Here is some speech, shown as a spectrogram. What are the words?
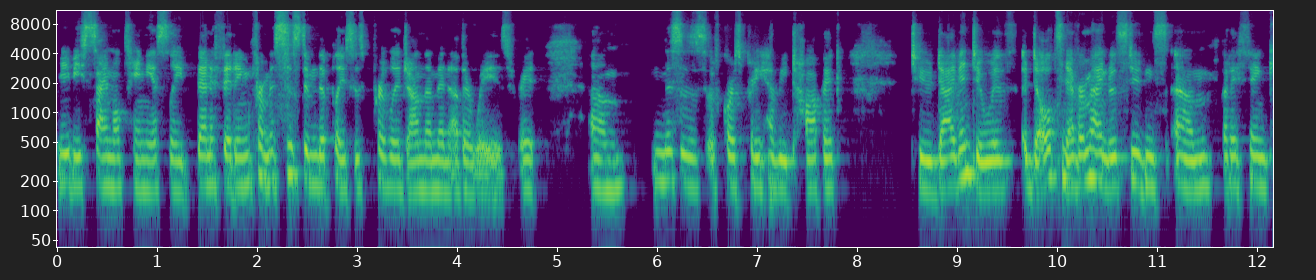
maybe simultaneously benefiting from a system that places privilege on them in other ways. Right. Um, this is, of course, a pretty heavy topic to dive into with adults, never mind with students. Um, but I think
